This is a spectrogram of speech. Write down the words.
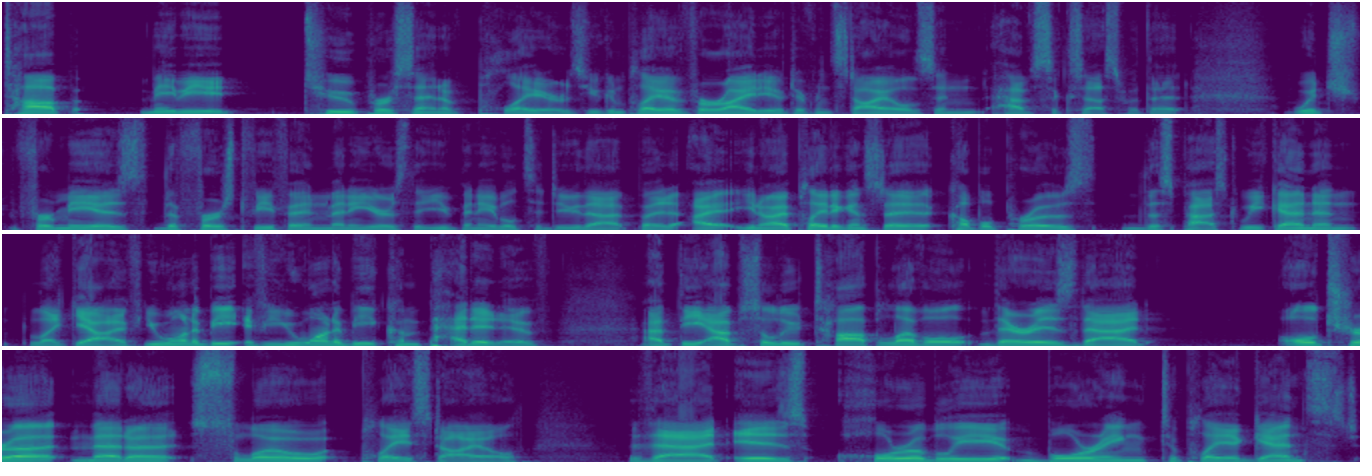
top maybe two percent of players. You can play a variety of different styles and have success with it, which for me is the first FIFA in many years that you've been able to do that. But I you know I played against a couple pros this past weekend, and like yeah, if you want to be if you want to be competitive at the absolute top level, there is that ultra meta slow play style that is horribly boring to play against.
